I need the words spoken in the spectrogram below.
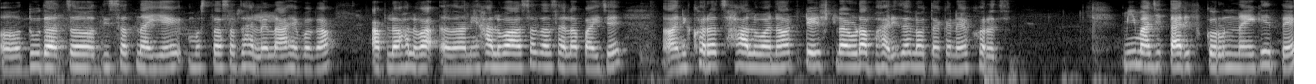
दुधाचं दिसत नाही आहे मस्त असं झालेलं आहे बघा. आपला हलवा आणि हलवा असाच असायला पाहिजे. आणि खरंच हलवा ना टेस्टला एवढा भारी झाला होता का नाही खरंच. मी माझी तारीफ करून नाही घेते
